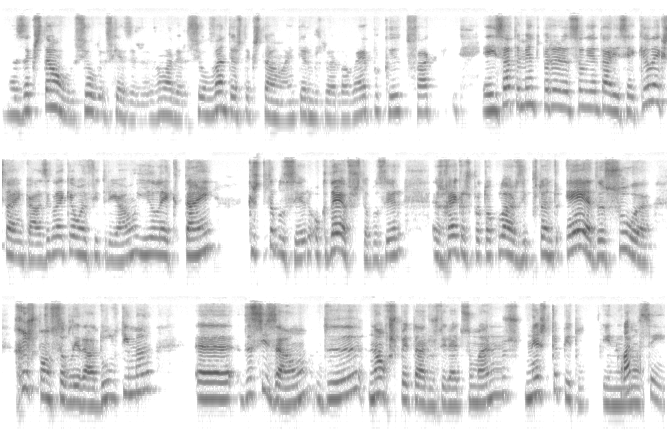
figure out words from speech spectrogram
Mas a questão, se eu, quer dizer, vamos lá ver, se eu levanto esta questão em termos do Erdogan é porque, de facto, é exatamente para salientar isso, é que ele é que está em casa, ele é que é o anfitrião e ele é que tem que estabelecer, ou que deve estabelecer, as regras protocolares e, portanto, é da sua responsabilidade última a decisão de não respeitar os direitos humanos neste capítulo. E não, claro que sim.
